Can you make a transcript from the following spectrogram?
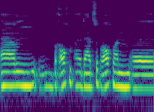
ähm, brauch, äh, dazu braucht man äh,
